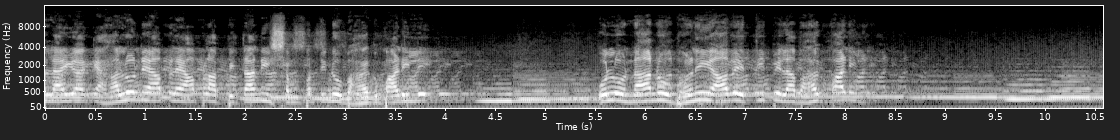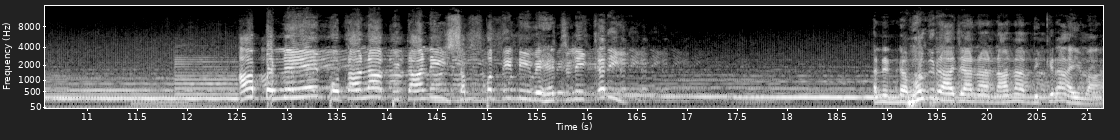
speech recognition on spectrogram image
કહેવા લાગ્યા કે હાલો ને આપણે આપણા પિતાની સંપત્તિનો ભાગ પાડી લે ઓલો નાનો ભણી આવે તે પેલા ભાગ પાડી લે. આ બંનેએ પોતાના પિતાની સંપત્તિની વહેંચણી કરી. અને નભગ રાજાના નાના દીકરા આવ્યા.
